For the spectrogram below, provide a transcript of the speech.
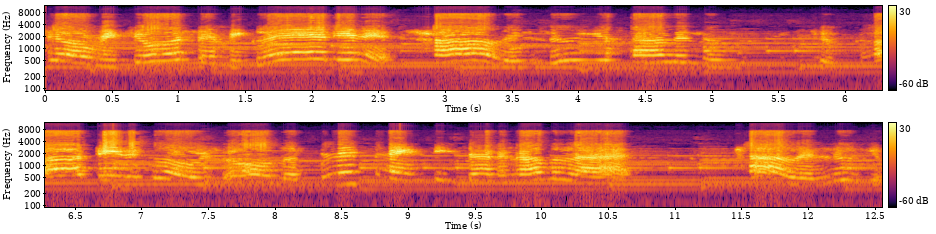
shall rejoice and be glad in it. Hallelujah, hallelujah. To God be the glory for all the good things he's done in our lives. Hallelujah.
